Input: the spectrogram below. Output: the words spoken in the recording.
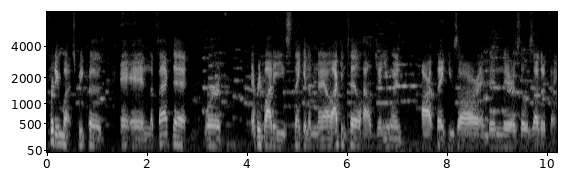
pretty much because and, and the fact that we're everybody's thanking him now, I can tell how genuine our thank yous are, and then there's those other thank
